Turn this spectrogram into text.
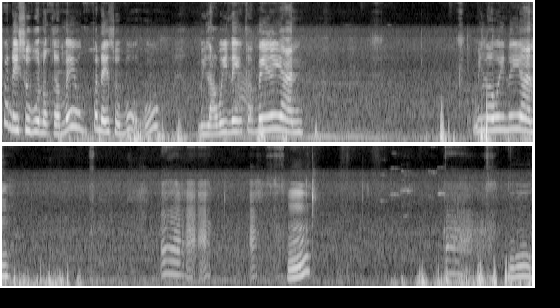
Panay subo ng kamay. Huwag panay subo. Oh. Milaway na yung kamay na yan. Milaway na yan. Hmm? Hmm.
